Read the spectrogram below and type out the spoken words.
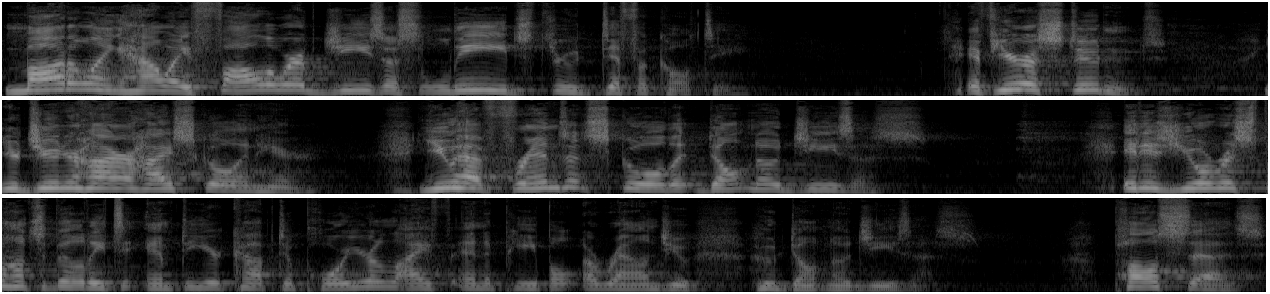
modeling how a follower of Jesus leads through difficulty? If you're a student, you're junior high or high school in here, you have friends at school that don't know Jesus. It is your responsibility to empty your cup, to pour your life into people around you who don't know Jesus. Paul says,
